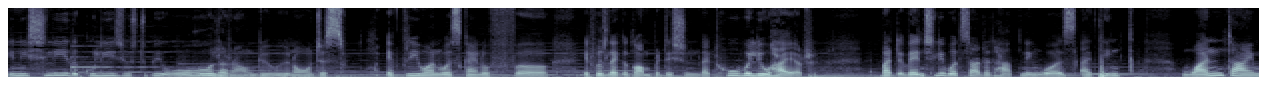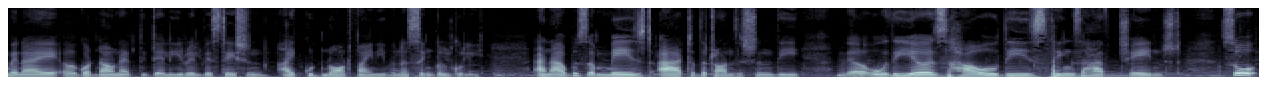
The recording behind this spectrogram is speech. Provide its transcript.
Initially, the coolies used to be all around you, you know, just everyone was kind of, uh, it was like a competition that who will you hire? But eventually, what started happening was, I think one time when I uh, got down at the Delhi railway station, I could not find even a single coolie, and I was amazed at the transition. The uh, over the years, how these things have changed. So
